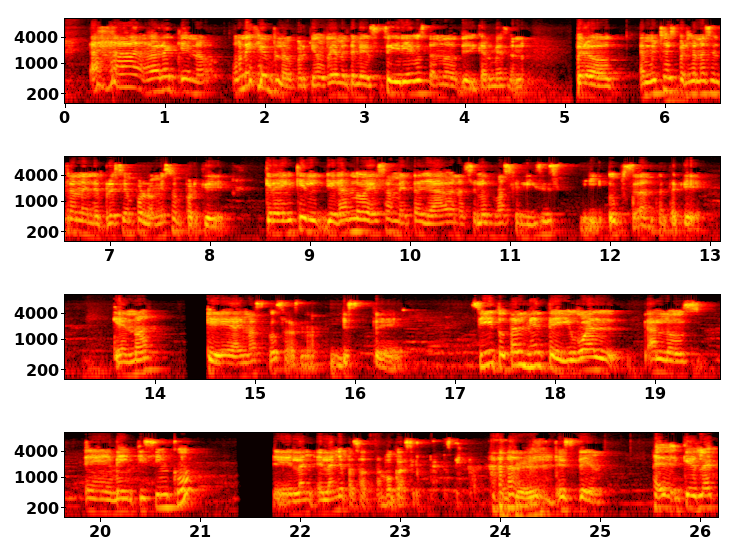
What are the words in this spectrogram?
Ajá, ahora qué no. Un ejemplo, porque obviamente me seguiría gustando dedicarme a eso, ¿no? Pero muchas personas entran en depresión por lo mismo, porque creen que llegando a esa meta ya van a ser los más felices y ups, se dan cuenta que, que no, que hay más cosas, ¿no? Y este, Sí, totalmente. Igual a los 25, eh, el, año, pasado, tampoco así. este, eh, que, es la,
